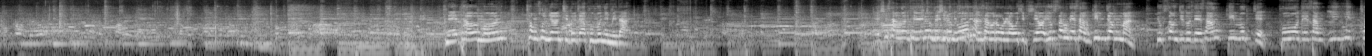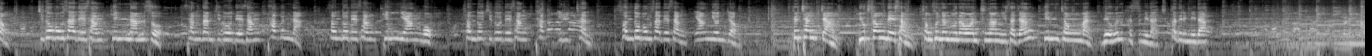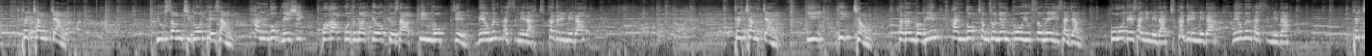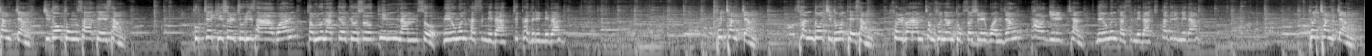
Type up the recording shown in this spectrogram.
네, 다음은 청소년 지도자 부문입니다. 네, 시상은 대회 총되시는 분 단상으로 올라오십시오. 육성대상 김정만, 육성지도대상 김욱진, 보호대상 이희청, 지도봉사 대상 김남수, 상담지도 대상 탁은나, 선도 대상 김양옥, 선도 지도 대상 탁일찬, 선도봉사 대상 양윤정, 표창장, 육성 대상 청소년문화원 중앙이사장 김정만 내용은 같습니다. 축하드립니다. 표창장, 육성 지도 대상 한국 외식 과학고등학교 교사 김옥진 내용은 같습니다. 축하드립니다. 표창장 이희청 사단법인 한국청소년보호육성회 이사장 보호대상입니다. 축하드립니다. 내용은 같습니다. 표창장 지도봉사 대상 국제기술조리사관 전문학교 교수 김남수 내용은 같습니다. 축하드립니다. 표창장 선도 지도 대상 솔바람 청소년 독서실 관장 탁일찬 내용은 같습니다. 축하드립니다. 표창장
